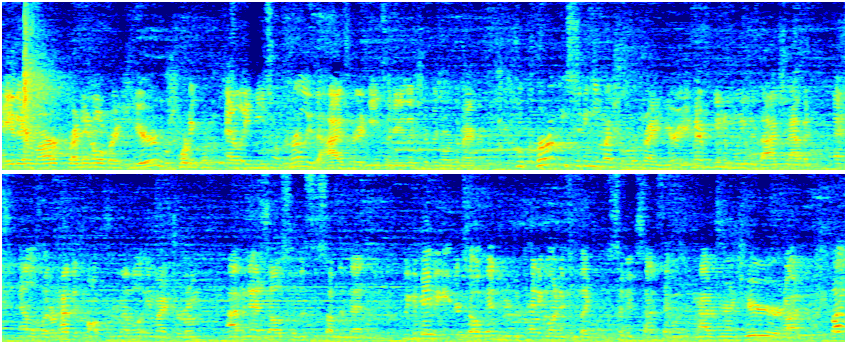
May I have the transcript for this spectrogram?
Hey there, Mark. Brendan over here, reporting from LA Nissan. Currently the highest rated Nissan dealership in North America. So currently sitting in my showroom right here, you're never going to believe this. I actually have an SL, so I don't have the yourself into depending on if you like Pacific Sunset with the casual interior or not. But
